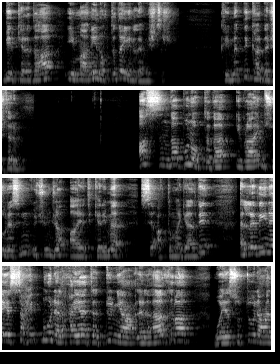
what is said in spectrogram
bir kere daha imani noktada yenilemiştir. Kıymetli kardeşlerim, aslında bu noktada İbrahim suresinin 3. ayet-i kerimesi aklıma geldi. اَلَّذ۪ينَ يَسْتَحِبُّونَ الْحَيَاةَ الدُّنْيَا عَلَى الْآخِرَةِ وَيَسُدُّونَ عَنْ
